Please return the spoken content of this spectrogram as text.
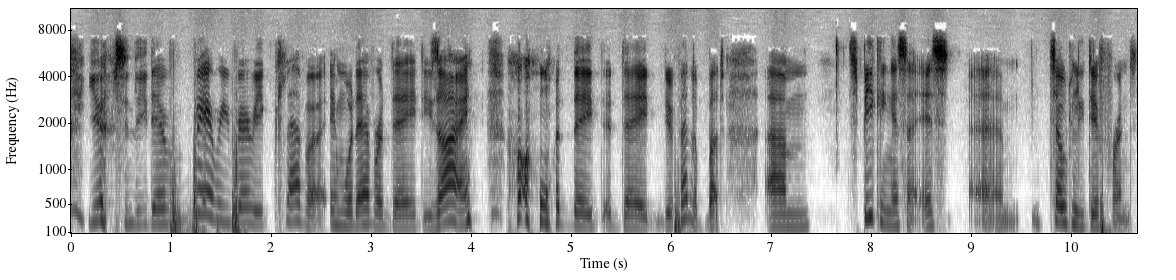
usually they're very very clever in whatever they design or what they they develop, but um, speaking is is um, totally different.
